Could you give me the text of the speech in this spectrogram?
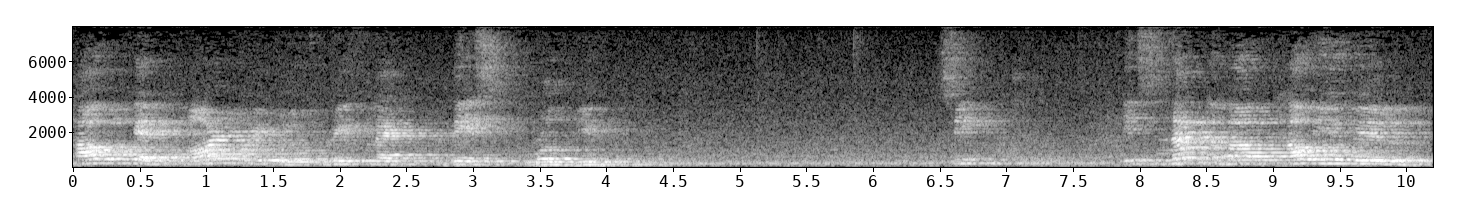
How can our curriculum reflect this worldview? See, it's not about how you will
